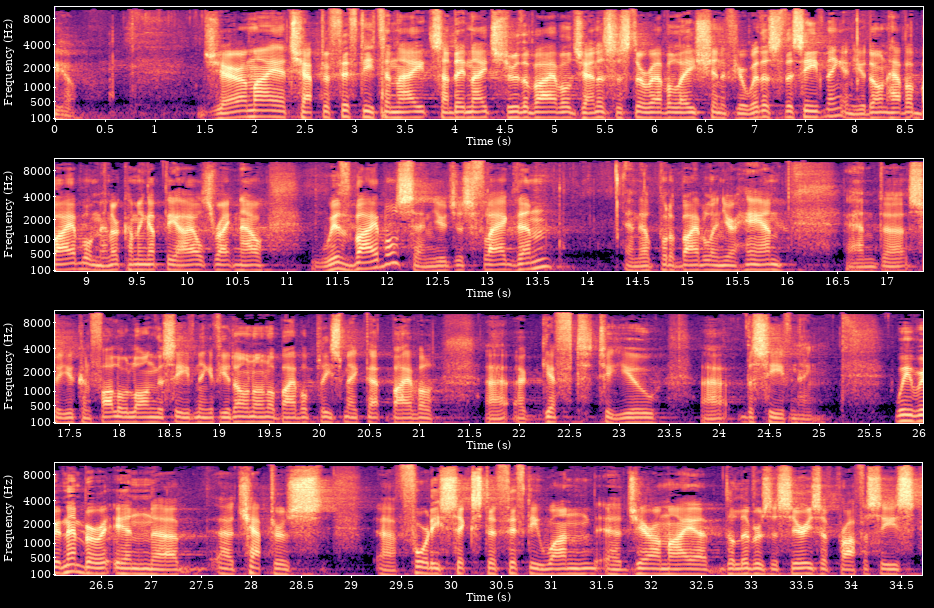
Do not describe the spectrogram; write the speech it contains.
to you. Jeremiah chapter 50 tonight, Sunday nights through the Bible, Genesis to Revelation. If you're with us this evening and you don't have a Bible, men are coming up the aisles right now with Bibles, and you just flag them, and they'll put a Bible in your hand. And uh, so you can follow along this evening. If you don't own a Bible, please make that Bible uh, a gift to you uh, this evening. We remember in uh, uh, chapters uh, 46 to 51, uh, Jeremiah delivers a series of prophecies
